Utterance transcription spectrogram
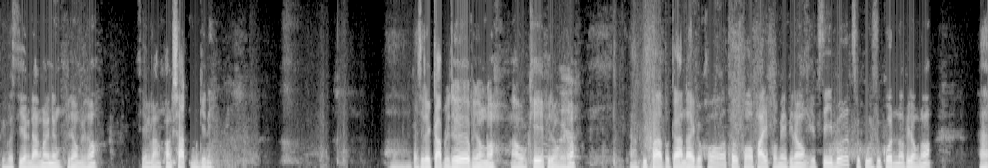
ถือว่าเสียงดังน้อยนึงพี่น้องเลยเนาะเสียงดังพังชัดเมื่อกี้นี่ก็จะได้กลับเลยเด้อพี่น้องเนาะเอาโอเคพี่น้องเลยเนาะอ่าผิดพลาดประการใดก็ขอโทษขออภัยพ่อแม่พี่น้อง FC เบิร์ดสุขุสุคนเนาะพี่น้องเนาะ อ่า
